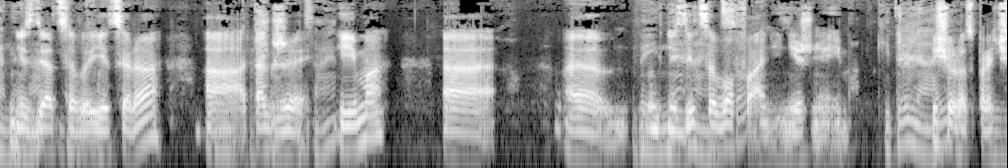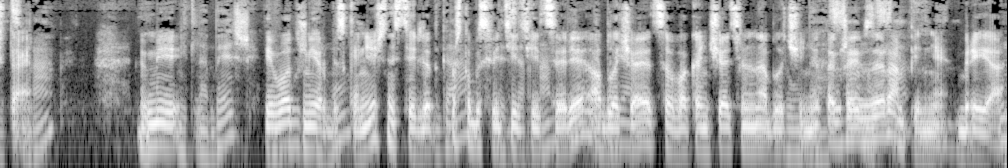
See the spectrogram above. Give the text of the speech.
гнездятся в Яцера, а также има а, а, гнездится в Офане, нижняя има. Еще раз прочитаем. И вот мир бесконечности для того, чтобы светить Яцере, облачается в окончательное облачение, также и в Зерампине, Брия.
